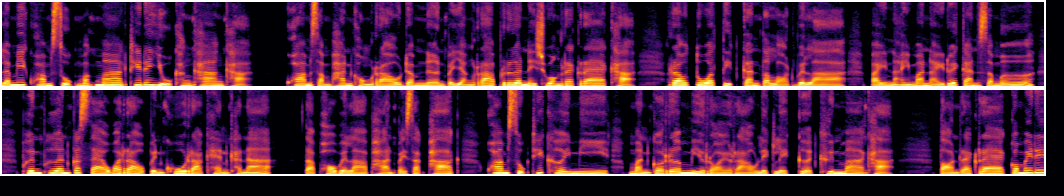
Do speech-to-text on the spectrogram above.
และมีความสุขมากๆ ที่ได้อยู่ข้างๆ ค่ะ ความสัมพันธ์ของเราดำเนินไปอย่างราบเรื่อนในช่วงแรก ๆ ค่ะ เราตัวติดกันตลอดเวลา ไปไหนมาไหนด้วยกันเสมอ เพื่อนๆ ก็แซวว่าเราเป็นคู่รักแห่งคณะ แต่พอเวลาผ่านไปสักพัก ความสุขที่เคยมี มันก็เริ่มมีรอยร้าวเล็กๆ เกิดขึ้นมาค่ะ ตอนแรก ๆ ก็ไม่ได้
